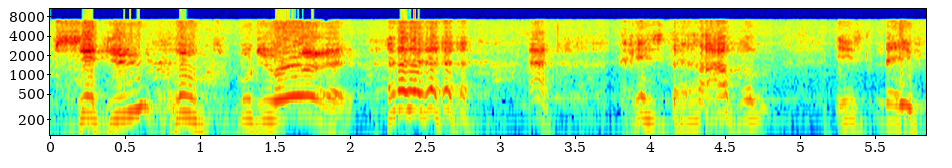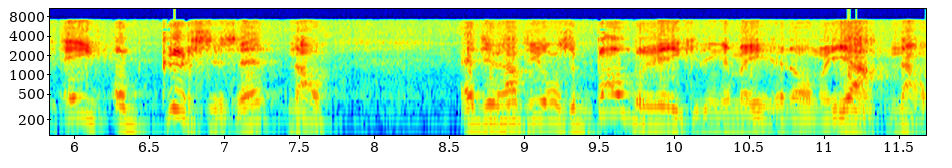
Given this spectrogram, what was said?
Zit u? Goed, moet u horen. Gisteravond is neef Eef op cursus, hè? Nou, en toen had hij onze bouwberekeningen meegenomen. Ja, nou,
